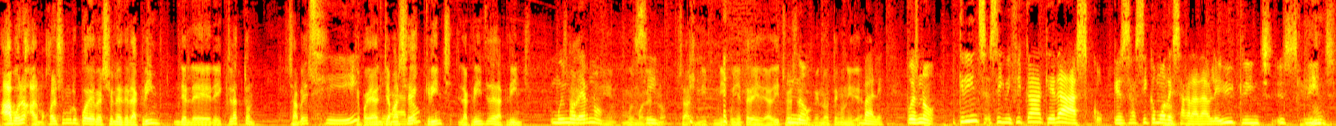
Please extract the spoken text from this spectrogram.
Ah, bueno, a lo mejor es un grupo de versiones de la cringe, del de Eric Clapton, ¿sabes? Sí, Que podrían claro. llamarse cringe, la cringe de la cringe. Muy ¿sabes? moderno. Y muy Sí. moderno. O sea, ni, ni puñetera idea. He dicho eso No. porque no tengo ni idea. Vale, pues no. Cringe significa que da asco, que es así como Ah. desagradable. Uy, cringe, es cringe. Cringe.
